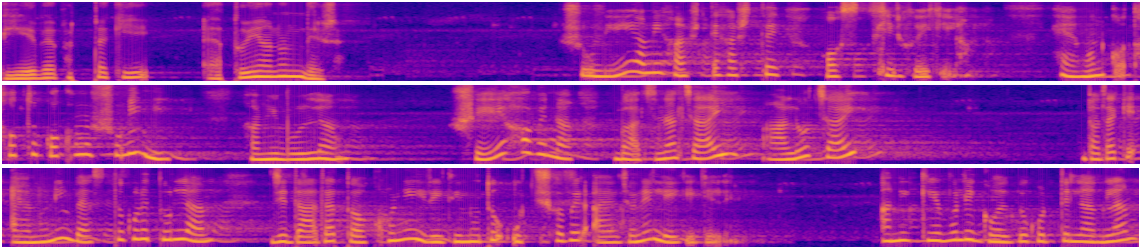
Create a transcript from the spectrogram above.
বিয়ে ব্যাপারটা কি এতই আনন্দের? শুনে আমি হাসতে হাসতে অস্থির হয়ে গেলাম। এমন কথাও তো কখনো শুনিনি। আমি বললাম সে হবে না। বাজনা চাই, আলো চাই। দাদাকে এমনই ব্যস্ত করে তুললাম যে দাদা তখনই রীতিমতো উৎসবের আয়োজনে লেগে গেলেন। আমি কেবলই গল্প করতে লাগলাম,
